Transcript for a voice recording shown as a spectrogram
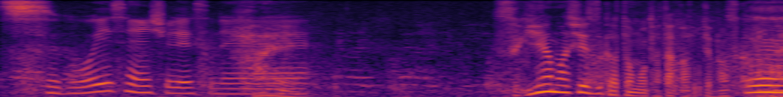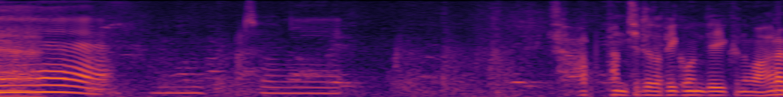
すごい選手ですね。はい杉山静香とも戦ってますかえらね。え本当にさあパンチで飛び込んでいくのはアラ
